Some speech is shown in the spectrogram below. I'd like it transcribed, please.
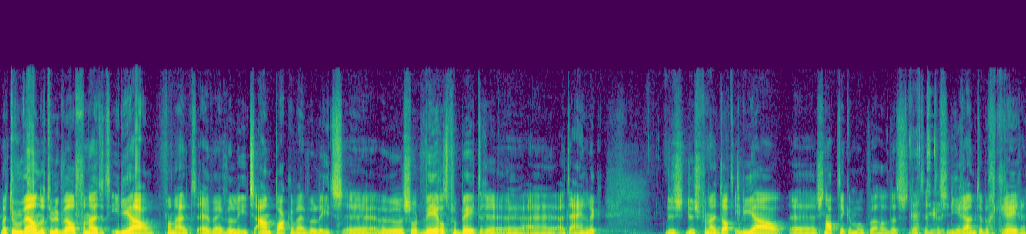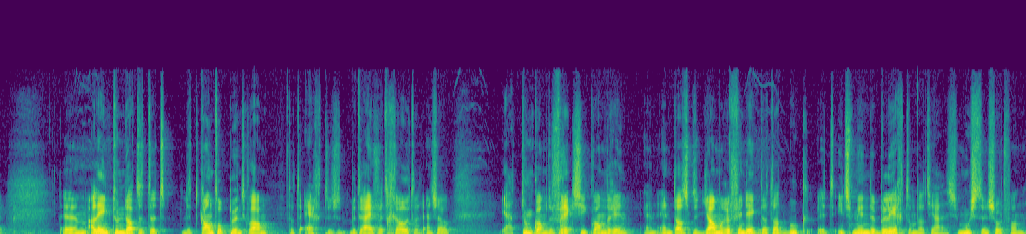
maar toen wel natuurlijk wel vanuit het ideaal. Vanuit, hè, wij willen iets aanpakken. Wij willen, iets, uh, wij willen een soort wereld verbeteren uh, uiteindelijk. Dus, dus vanuit dat ideaal snapte ik hem ook wel. Dat, dat, ja, dat ze die ruimte hebben gekregen. Um, alleen toen dat het, het, het kantelpunt kwam dat echt, dus het bedrijf werd groter en zo. Ja, toen kwam de frictie kwam erin. En, en dat is het jammere, vind ik, dat dat boek het iets minder belicht. Omdat ja, ze moesten een soort van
